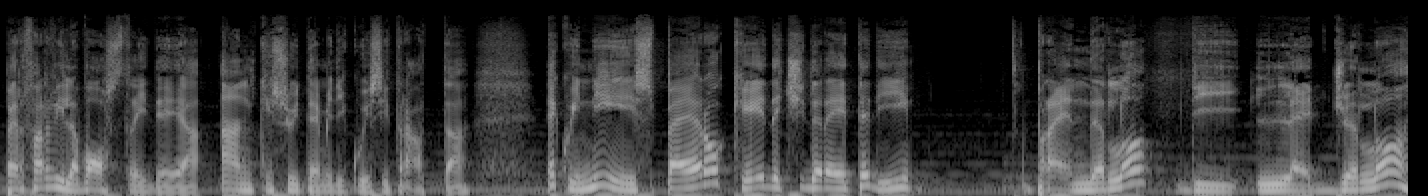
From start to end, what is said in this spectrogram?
per farvi la vostra idea anche sui temi di cui si tratta. E quindi spero che deciderete di prenderlo, di leggerlo,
